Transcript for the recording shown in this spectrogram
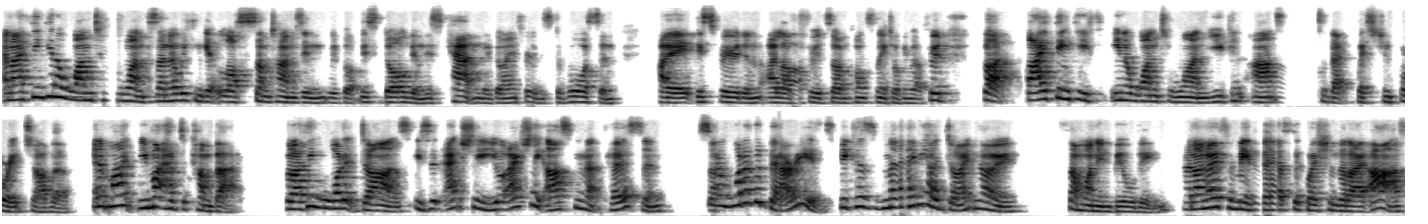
and I think in a one to one, because I know we can get lost sometimes in we've got this dog and this cat and we're going through this divorce and I ate this food and I love food. So I'm constantly talking about food. But I think if in a one to one, you can answer that question for each other. And it might, you might have to come back. But I think what it does is it actually, you're actually asking that person, so what are the barriers? Because maybe I don't know someone in building. And I know for me, that's the question that I ask.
